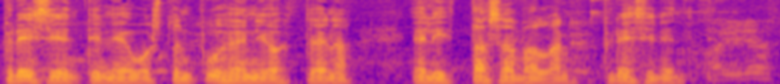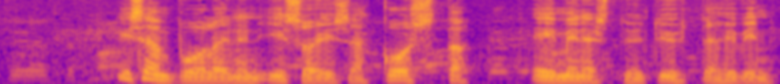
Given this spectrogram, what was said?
presidenttineuvoston puheenjohtajana, eli tasavallan presidentti. Isänpuoleinen isoisä Kosta ei menestynyt yhtä hyvin.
